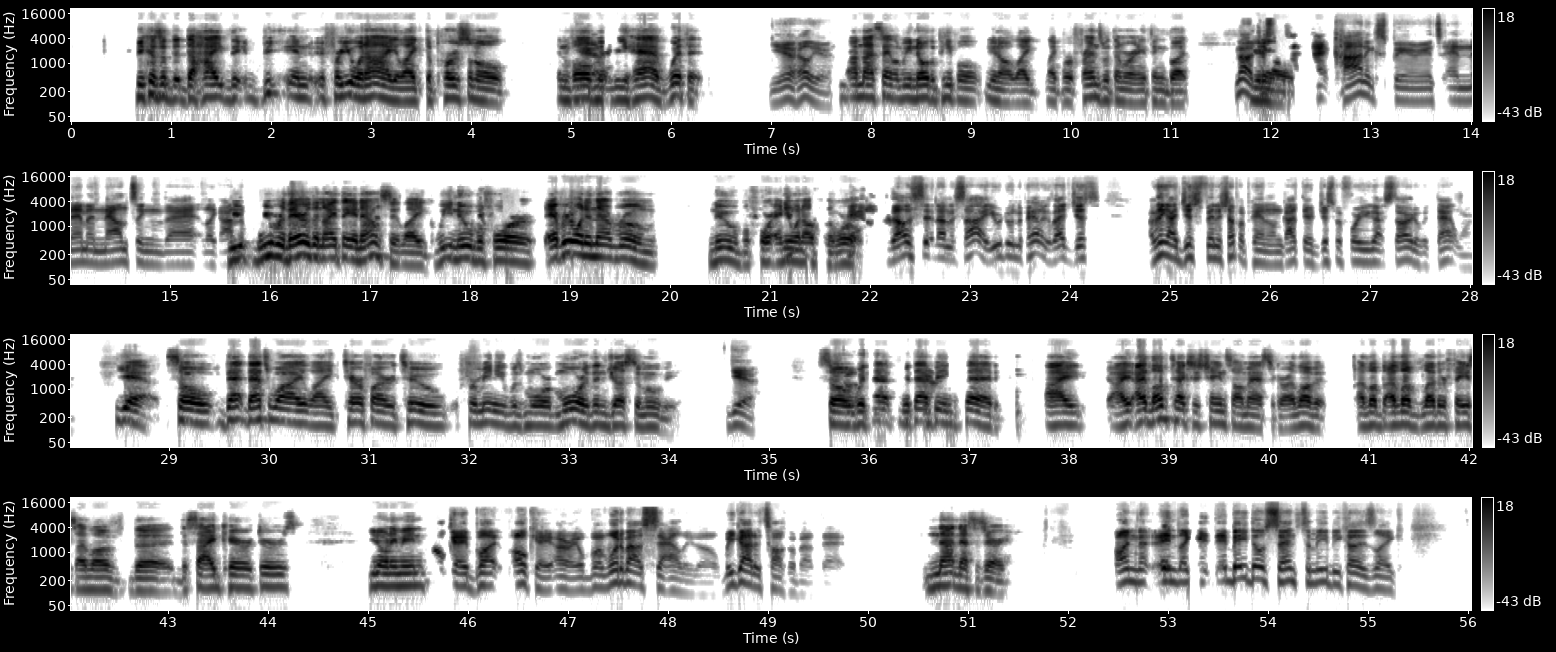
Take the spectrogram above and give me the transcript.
because of the the hype the, in for you and I, like the personal involvement we have with it. Yeah, hell yeah. I'm not saying that we know the people, you know, like like we're friends with them or anything, but No, just know, that con experience and them announcing that, like, we, the, we were there the night they announced it. Like we knew before everyone in that room knew before anyone else in the world. because I was sitting on the side. You were doing the panel because I just, I think I just finished up a panel and got there just before you got started with that one. Yeah, so that that's why like Terrifier 2 for me was more more than just a movie. Yeah, So So- with that with that yeah. being said, I, I I love Texas Chainsaw Massacre. I love it. I love I love Leatherface. I love the the side characters. You know what I mean? okay, but okay, all right. But what about Sally though? We got to talk about that. Not necessary. Un- and like it, it made no sense to me because like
